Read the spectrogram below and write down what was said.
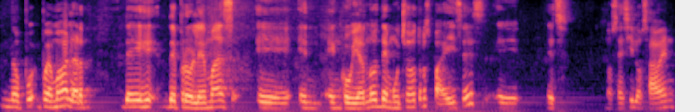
No podemos hablar de, de problemas eh, en, en, gobiernos de muchos otros países. Eh, es, no sé si lo saben,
